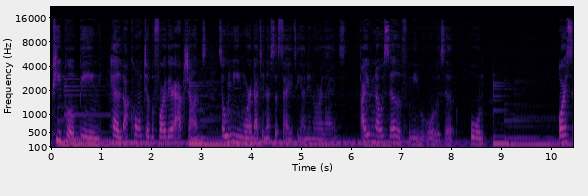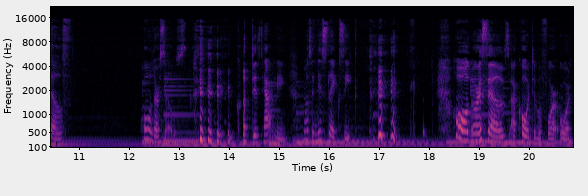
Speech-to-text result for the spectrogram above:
people being held accountable for their actions. So we need more of that in our society and in our lives. Or even ourselves. We need to always own ourselves hold ourselves. what is happening? A dyslexic? hold ourselves accountable for our own,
